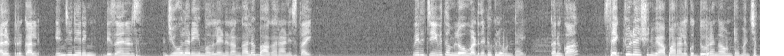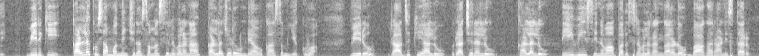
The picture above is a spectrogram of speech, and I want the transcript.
ఎలక్ట్రికల్ ఇంజనీరింగ్ డిజైనర్స్ జ్యువెలరీ మొదలైన రంగాలు బాగా రాణిస్తాయి. వీరి జీవితంలో వడదిడుకులు ఉంటాయి. కనుక సెక్యులేషన్ వ్యాపారాలకు దూరంగా ఉంటే మంచిది. వీరికి కళ్ళకు సంబంధించిన సమస్యల వలన కళ్ళజోడు ఉండే అవకాశం ఎక్కువ. వీరు రాజకీయాలు రచనలు కళలు టీవీ సినిమా పరిశ్రమల రంగాలలో బాగా రాణిస్తారు.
